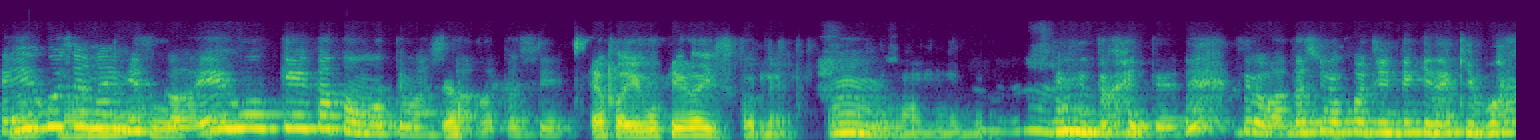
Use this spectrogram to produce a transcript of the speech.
英語じゃないんですか？英語系かと思ってました、私。やっぱ英語系がいいですかね、うんあのうん とか言って、すごい私の個人的な希望。よ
